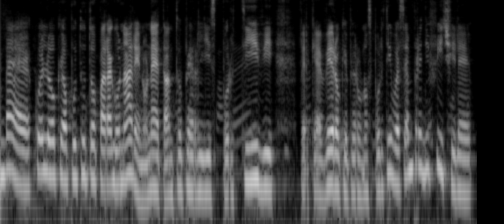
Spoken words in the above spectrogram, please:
Beh, quello che ho potuto paragonare non è tanto per gli sportivi, perché è vero che per uno sportivo è sempre difficile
